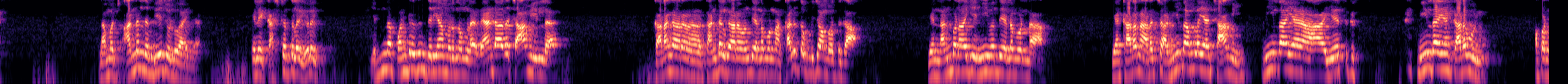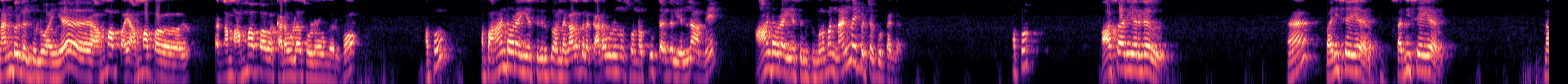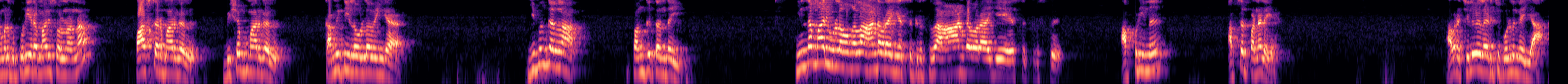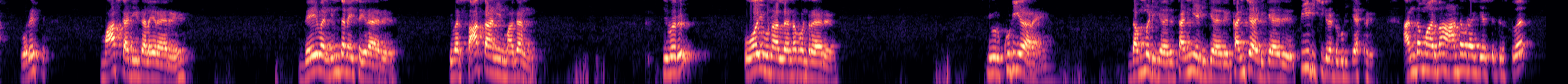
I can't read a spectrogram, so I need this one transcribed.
நம்ம அண்ணன் தம்பியே சொல்லுவாங்க இல்லை கஷ்டத்துல இல்லை என்ன பண்றதுன்னு தெரியாம இருந்தோம்ல வேண்டாத சாமி இல்ல. கடங்காரன் கண்டல்காரன் வந்து என்ன பண்ணான்? கழுத்தை பிடிச்சான் பார்த்துக்கா என் நண்பனாகிய நீ வந்து என்ன பண்ணா? என் கடனை அடைச்சா. நீ தான்ல என் சாமி. நீ தான் என் இயேசு கிறிஸ்து. நீ தான் என் கடவுள். அப்ப நண்பர்கள் சொல்லுவாங்க அம்மா அப்பா அம்மா அப்பா நம்ம அம்மா அப்பாவை கடவுளா சொல்றவங்க இருக்கும். அப்போ அப்போ ஆண்டவராய் இயேசு கிறிஸ்து அந்த காலத்தில் கடவுள்னு சொன்ன கூட்டங்கள் எல்லாமே ஆண்டவராய் இயேசு கிறிஸ்து மூலமா நன்மை பெற்ற கூட்டங்கள். அப்போ ஆசாரியர்கள் பரிசேயர் சதிசேயர் நம்மளுக்கு புரியுற மாதிரி சொல்லணும்னா பாஸ்டர்மார்கள் பிஷப்மார்கள் கமிட்டியில் உள்ளவங்க இவங்கெல்லாம் பங்கு தந்தை இந்த மாதிரி உள்ளவங்கெல்லாம் ஆண்டவராக இயேசு கிறிஸ்துவ ஆண்டவராகிய இயேசு கிறிஸ்து அப்படின்னு அப்செட் பண்ணலையே? அவரை சிலுவையில் அடிச்சு கொள்ளுங்க ஐயா. ஒரு மாஸ்க் காட்டிக்கிட்டு அலைகிறாரு தெய்வ நிந்தனை செய்கிறாரு இவர் சாத்தானின் மகன். இவர் ஓய்வு நாள்ல என்ன பண்றாரு? இவர் குடியாரன் தம் அடிக்காரு தண்ணி அடிக்காரு கஞ்சா அடிக்காரு பீடி சிகரெட் குடிக்காரு. அந்த மாதிரி தான் ஆண்டவராக இயேசு கிறிஸ்துவ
